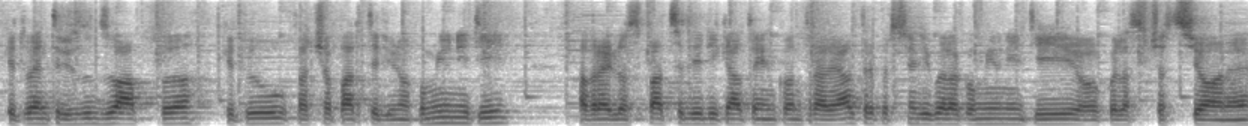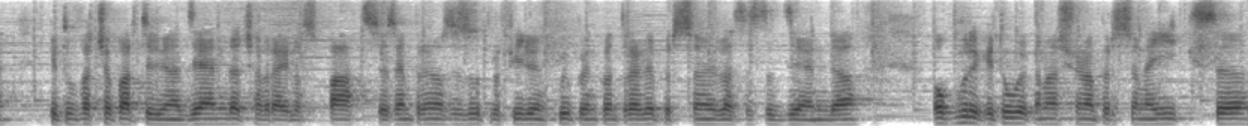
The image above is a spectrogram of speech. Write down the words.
che tu entri su Zwap, che tu faccia parte di una community, avrai lo spazio dedicato a incontrare altre persone di quella community o quell'associazione, che tu faccia parte di un'azienda, ci avrai lo spazio, sempre nello stesso profilo in cui puoi incontrare le persone della stessa azienda, oppure che tu vuoi conoscere una persona X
